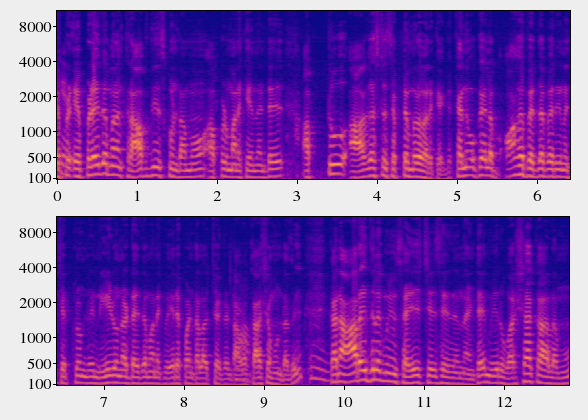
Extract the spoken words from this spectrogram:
ఎప్పుడు ఎప్పుడైతే మనం క్రాప్ తీసుకుంటామో అప్పుడు మనకి ఏంటంటే అప్ టు ఆగస్ట్ సెప్టెంబర్ వరకే. కానీ ఒకవేళ బాగా పెద్ద పెరిగిన చెట్లు ఉండి నీడు ఉన్నట్టయితే మనకి వేరే పంటలు వచ్చేటువంటి అవకాశం ఉండదు. కానీ ఆ రైతులకు మేము సజెస్ట్ చేసేది ఏంటంటే మీరు వర్షాకాలము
